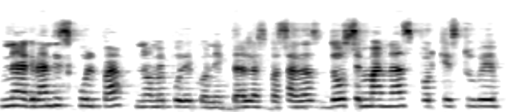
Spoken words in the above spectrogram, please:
Una gran disculpa, no me pude conectar las pasadas dos semanas porque estuve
